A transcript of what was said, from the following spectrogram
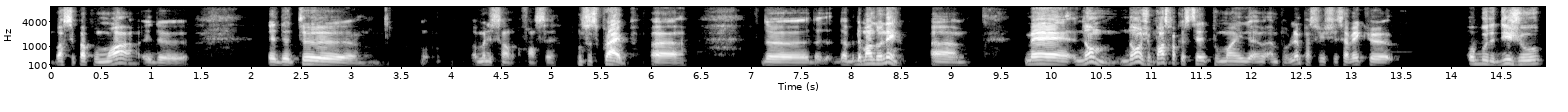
bah, c'est pas pour moi, et de, et de te, comment dit ça en français, subscribe, euh, de, de, de. Euh, mais non, non, je pense pas que c'était pour moi un, problème parce que je savais que au bout de 10 jours,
